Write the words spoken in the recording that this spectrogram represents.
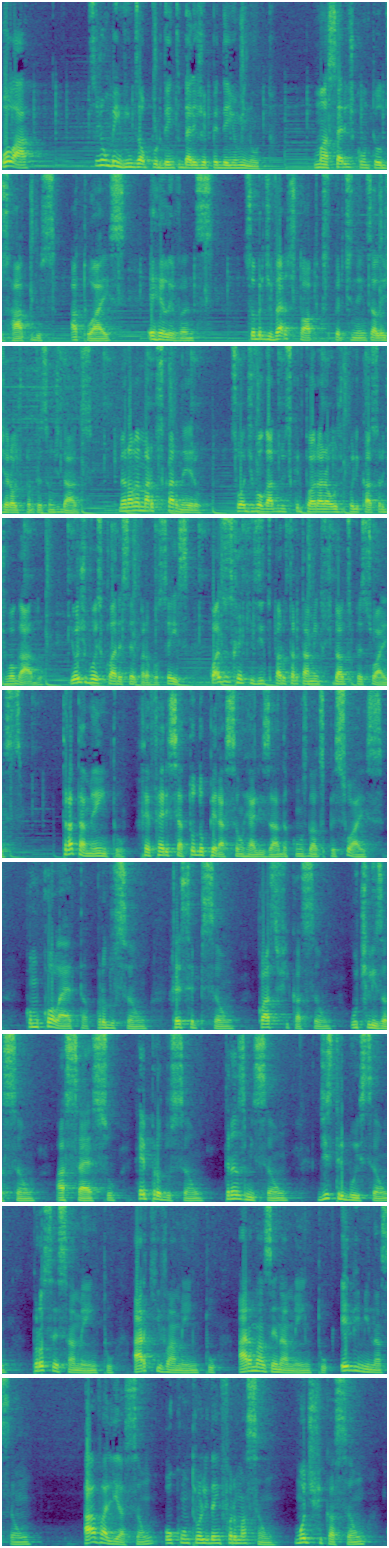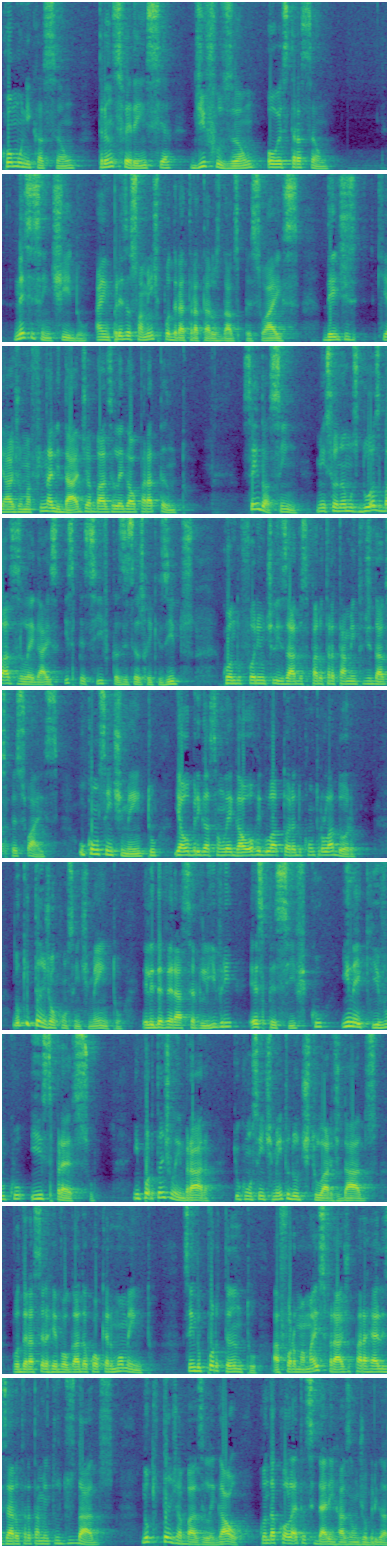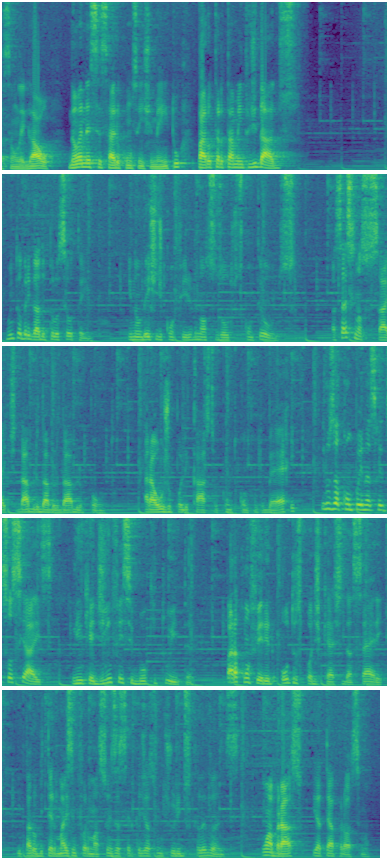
Olá! Sejam bem-vindos ao Por Dentro da LGPD em um Minuto, uma série de conteúdos rápidos, atuais e relevantes sobre diversos tópicos pertinentes à Lei Geral de Proteção de Dados. Meu nome é Marcos Carneiro, sou advogado do escritório Araújo Policastro Advogado e hoje vou esclarecer para vocês quais os requisitos para o tratamento de dados pessoais. Tratamento refere-se a toda operação realizada com os dados pessoais, como coleta, produção, recepção, classificação, utilização, acesso, reprodução, transmissão, distribuição, processamento, arquivamento, armazenamento, eliminação, avaliação ou controle da informação, modificação, comunicação, transferência, difusão ou extração. Nesse sentido, a empresa somente poderá tratar os dados pessoais desde que haja uma finalidade e a base legal para tanto. Sendo assim, mencionamos duas bases legais específicas e seus requisitos quando forem utilizadas para o tratamento de dados pessoais: o consentimento e a obrigação legal ou regulatória do controlador. No que tange ao consentimento, ele deverá ser livre, específico, inequívoco e expresso. Importante lembrar que o consentimento do titular de dados poderá ser revogado a qualquer momento, sendo, portanto, a forma mais frágil para realizar o tratamento dos dados. No que tange à base legal, quando a coleta se der em razão de obrigação legal, não é necessário consentimento para o tratamento de dados. Muito obrigado pelo seu tempo e não deixe de conferir nossos outros conteúdos. Acesse nosso site www.araújopolicastro.com.br e nos acompanhe nas redes sociais, LinkedIn, Facebook e Twitter, para conferir outros podcasts da série e para obter mais informações acerca de assuntos jurídicos relevantes. Um abraço e até a próxima.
